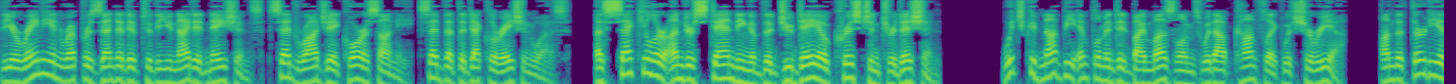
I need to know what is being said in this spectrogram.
the Iranian representative to the United Nations, Said Rajaie-Khorassani, said that the declaration was, "...a secular understanding of the Judeo-Christian tradition." which could not be implemented by Muslims without conflict with Sharia. On 30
